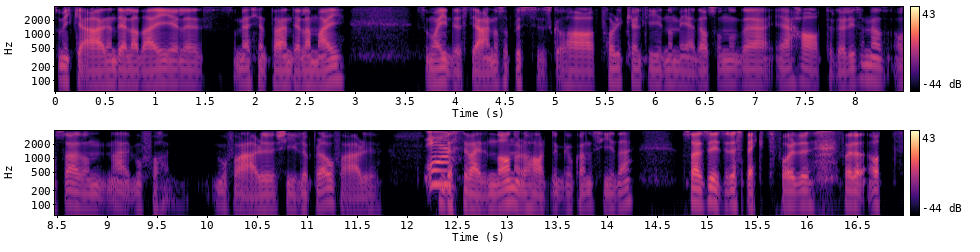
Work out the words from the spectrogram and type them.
Som ikke er en del av deg, eller som jeg kjente er en del av meg som var idrettsstjerne, og så plutselig skal du ha folk hele tiden og media og sånn, og det, jeg hater det, liksom. Og så er det sånn Nei, hvorfor, hvorfor er du skiløper da? Hvorfor er du Ja. den beste i verden da, når du har du kan si det? Så er det så lite respekt for, for at,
